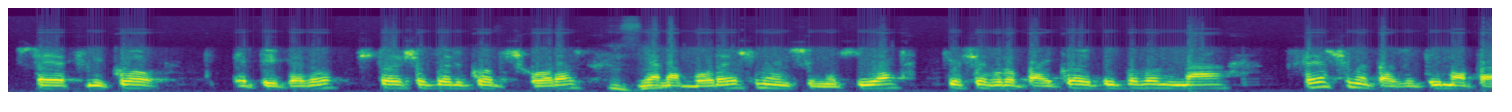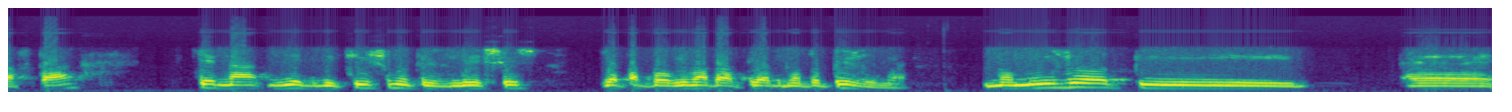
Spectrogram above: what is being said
σε εθνικό επίπεδο, στο εσωτερικό της χώρας, για να μπορέσουμε εν συνεχεία και σε ευρωπαϊκό επίπεδο να θέσουμε τα ζητήματα αυτά και να διεκδικήσουμε τις λύσεις για τα προβλήματα που αντιμετωπίζουμε. Νομίζω ότι ε,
